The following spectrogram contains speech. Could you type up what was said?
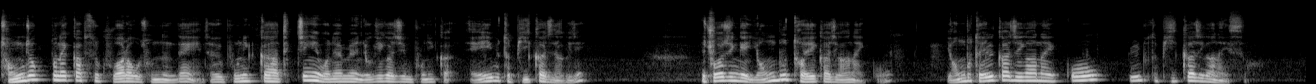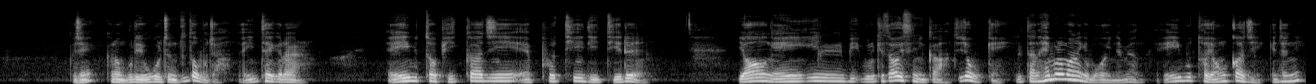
정적분의 값을 구하라고 줬는데 자 여기 보니까 특징이 뭐냐면 여기가 지금 보니까 a부터 b까지다 그지? 주어진 게 0부터 a까지가 하나 있고 0부터 1까지가 하나 있고 1부터 b까지가 하나 있어. 그지? 그럼 우리 요걸 좀 뜯어보자. 인테그랄 a부터 b까지 ft dt를 0, a, 1, b 이렇게 써 있으니까 찢어볼게. 일단 해볼 만한 게 뭐가 있냐면 a부터 0까지 괜찮니?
